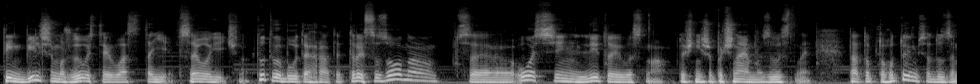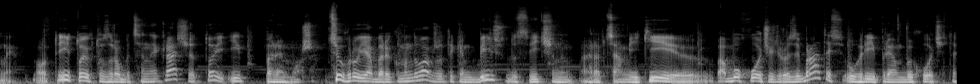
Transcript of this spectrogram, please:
тим більше можливостей у вас стає. Все логічно. Тут ви будете грати три сезони: це осінь, літо і весна. Точніше, починаємо з весни. Та тобто готуємося до зими. От і той, хто зробить це найкраще, той і переможе. Цю гру я би рекомендував вже таким більш досвідченим гравцям, які е, або хочуть розібратись у грі, прям ви хочете,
